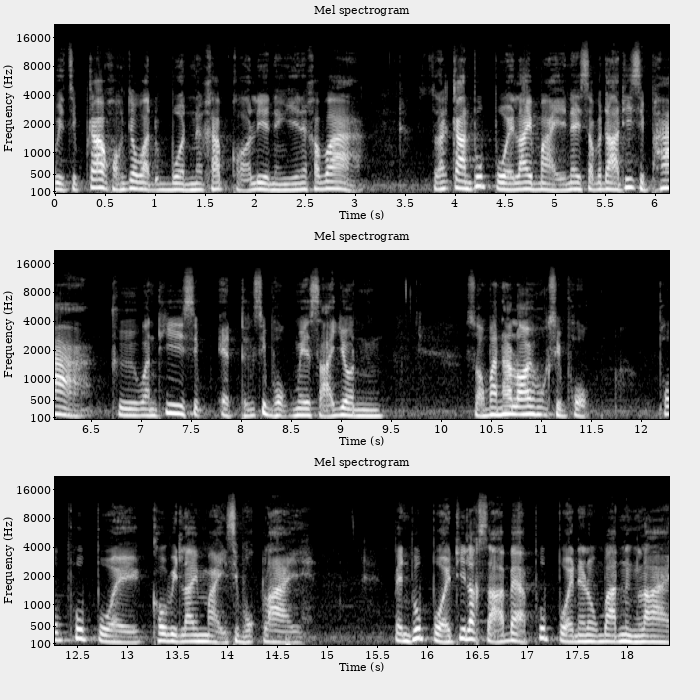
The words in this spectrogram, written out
วิด -19 ของจังหวัดอุบลนะครับ ขอเรียนอย่างนี้นะครับว่าสถานการณ์ผู้ป่วยรายใหม่ในสัปดาห์ที่ 15 คือวันที่ 11ถึง16 เมษายน 2566 พบผู้ป่วยโควิดรายใหม่ 16 ราย เป็นผู้ป่วยที่รักษาแบบผู้ป่วยในโรงพยาบาล1ราย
